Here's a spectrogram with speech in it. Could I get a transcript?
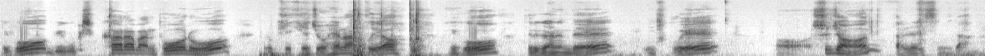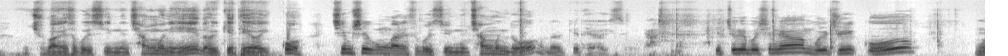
그리고 미국식 카라반 도어로 이렇게 개조해 놨고요. 그리고 들어가는데 입구에 어, 수전 달려 있습니다. 주방에서 볼 수 있는 창문이 넓게 되어 있고 침실 공간에서 볼 수 있는 창문도 넓게 되어 있습니다. 뒤쪽에 보시면 물 주입구 뭐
